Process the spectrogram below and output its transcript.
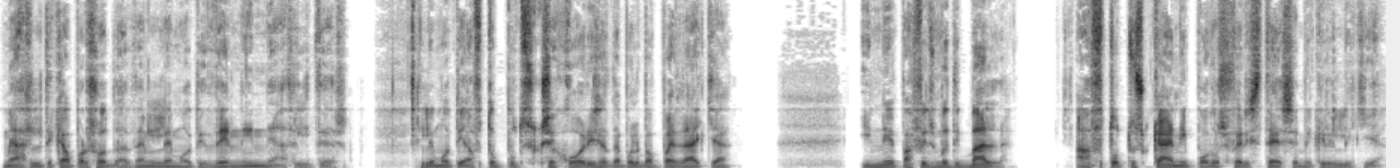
με αθλητικά προσόντα. Δεν λέμε ότι δεν είναι αθλητές. Λέμε ότι αυτό που τους ξεχωρίζει από τα υπόλοιπα παιδάκια είναι η επαφή τους με την μπάλα. Αυτό τους κάνει ποδοσφαιριστές σε μικρή ηλικία.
